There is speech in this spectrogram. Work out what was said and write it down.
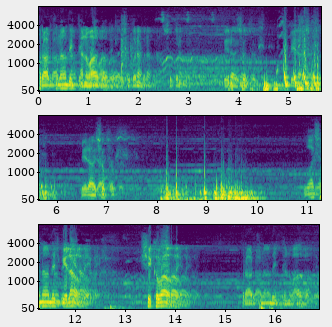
ਪ੍ਰਾਰਥਨਾ ਦੇ ਧੰਨਵਾਦ ਹੋਵੇਗਾ ਸ਼ੁਕਰਾਂ ਸ਼ੁਕਰਾਨਾ। ਤੇਰਾ ਸ਼ੁਕਰ ਤੇਰਾ ਸ਼ੁਕਰ ਤੇਰਾ ਸ਼ੁਕਰ। ਵਾਸ਼ਨਾ ਦੇ ਵਿੱਚ ਗਿਲਾ ਹੋਵੇਗਾ, ਸ਼ਿਕਵਾ ਹੋਵੇਗਾ, ਪ੍ਰਾਰਥਨਾ ਦੇ ਚ ਧੰਨਵਾਦ ਹੋਵੇਗਾ,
